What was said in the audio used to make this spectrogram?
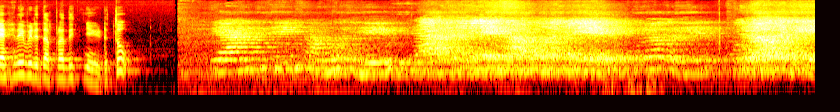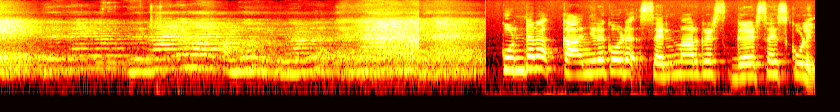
ലഹരി വിരുദ്ധ പ്രതിജ്ഞയെടുത്തു Kundara Kanjirakode saint Margaret's girls ഹൈസ്കൂളിൽ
